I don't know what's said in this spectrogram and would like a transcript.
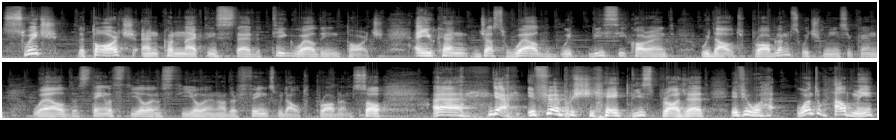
switch the torch and connect instead the TIG welding torch. And you can just weld with DC current without problems, which means you can weld stainless steel and steel and other things without problems. So uh, yeah, if you appreciate this project, if you want to help me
